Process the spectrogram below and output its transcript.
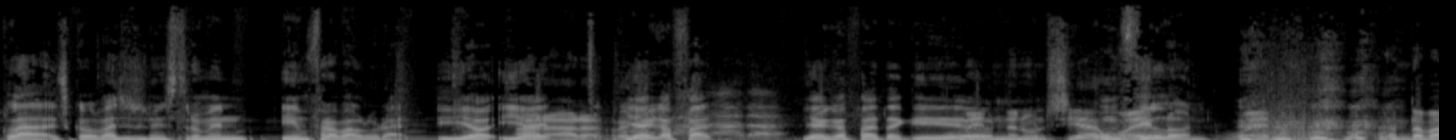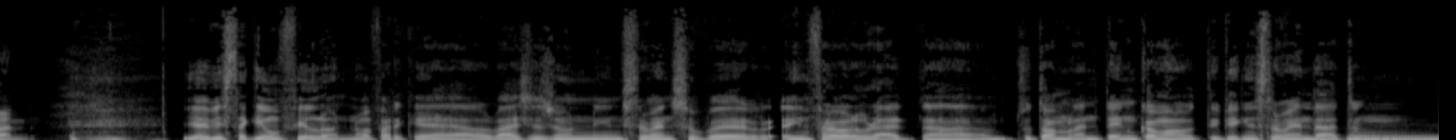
Clar, és que el baix és un instrument infravalorat. I jo, jo, Ara, ara, jo he agafat, Ara, ara. jo he agafat aquí Moment, un, denúncia, un moment, filon. Moment, endavant. Jo he vist aquí un filon, no? Perquè el baix és un instrument super infravalorat. Uh, tothom l'entén com el típic instrument de... tung.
